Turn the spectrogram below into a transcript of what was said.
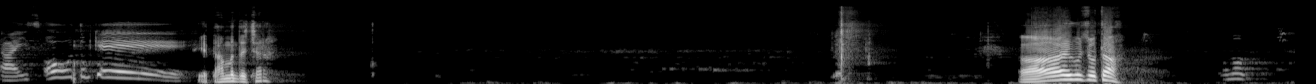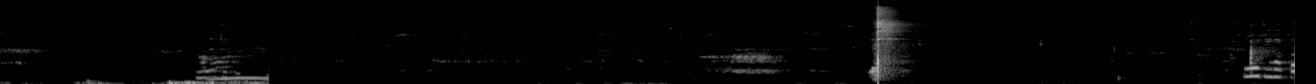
나이스. 어, 어떡해. 한번 더 쳐라. 아이고 좋다. 오늘 또 죽었다.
